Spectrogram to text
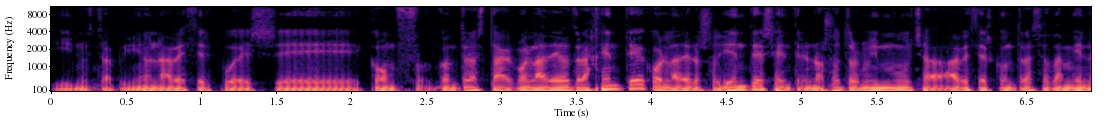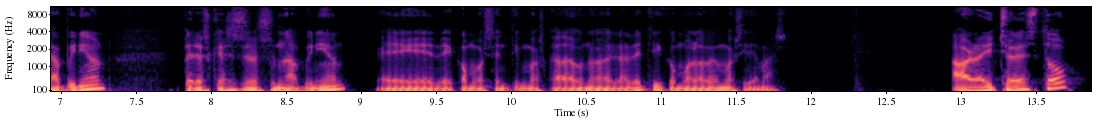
y nuestra opinión a veces pues contrasta con la de otra gente, con la de los oyentes, entre nosotros mismos a veces contrasta también la opinión, pero es que eso es una opinión eh, de cómo sentimos cada uno del Atleti, cómo lo vemos y demás. Ahora, dicho esto,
